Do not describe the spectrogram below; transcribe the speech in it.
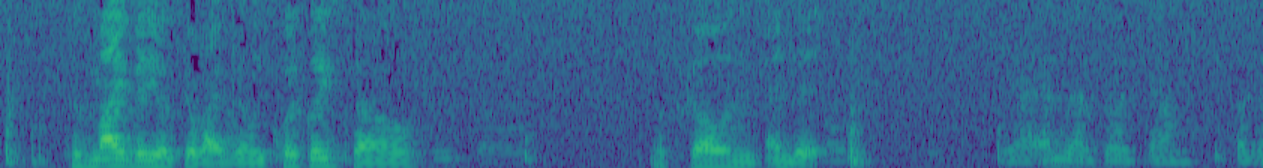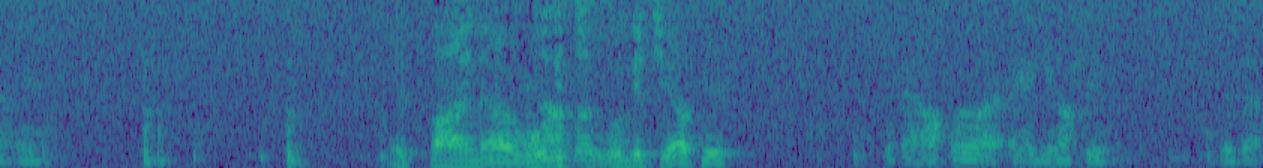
Because my videos go by really quickly, so let's go and end it. yeah, end the episode. Um, down here. It's fine. Uh, we'll get you. We'll get you up here. Yeah, also, I, I gotta get off too. Get back.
